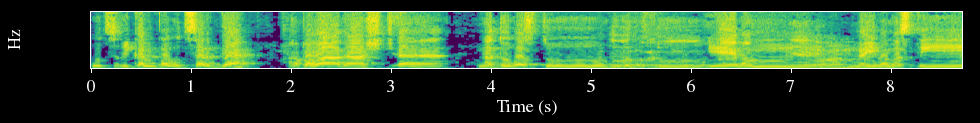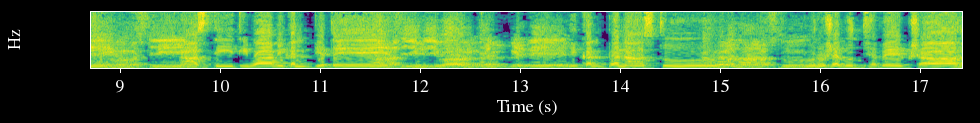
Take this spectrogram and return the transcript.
உத்ஸ் விகல்ப உற்சர்க அபவாதாஷ்ட न तु वस्तु एवं नैवमस्ति नास्तीति वा विकल्प्यते विकल्पनास्तु पुरुषबुद्ध्यपेक्षाः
